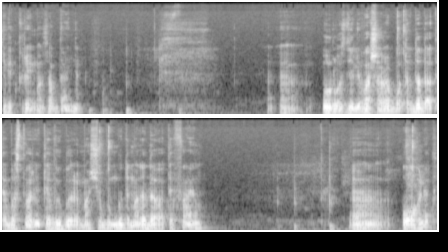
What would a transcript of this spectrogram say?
Відкриємо завдання. Е, У розділі Ваша робота додати або створити. Виберемо, що ми будемо додавати файл. Е, Огляд.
